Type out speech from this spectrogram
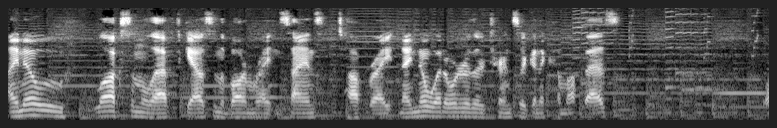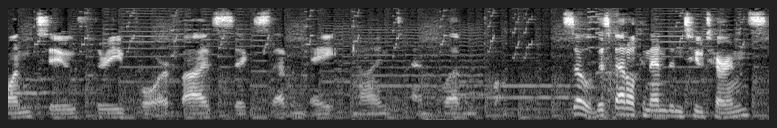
I know Locke's on the left, Gau's on the bottom right, and Cyan's at the top right, and I know what order their turns are going to come up as. 1, 2, 3, 4, 5, 6, 7, 8, 9, 10, 11, 12. So, this battle can end in two turns,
